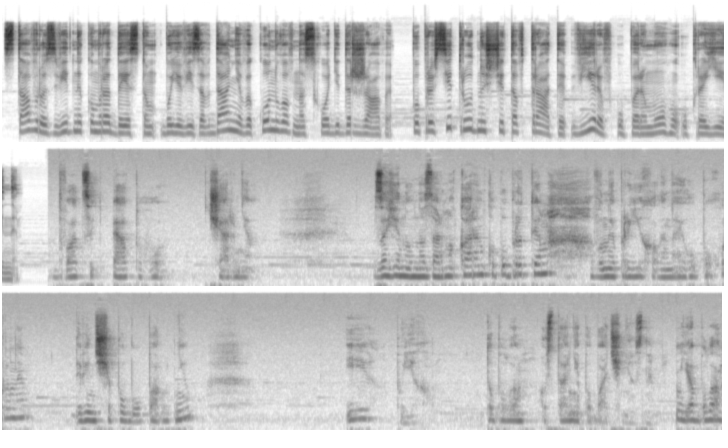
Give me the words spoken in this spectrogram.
став розвідником-радистом, бойові завдання виконував на сході держави. Попри всі труднощі та втрати, вірив у перемогу України. 25 червня загинув Назар Макаренко, побратим. Вони приїхали на його похорони. Він ще побув пару днів і поїхав. То було останнє побачення з ним. Я була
